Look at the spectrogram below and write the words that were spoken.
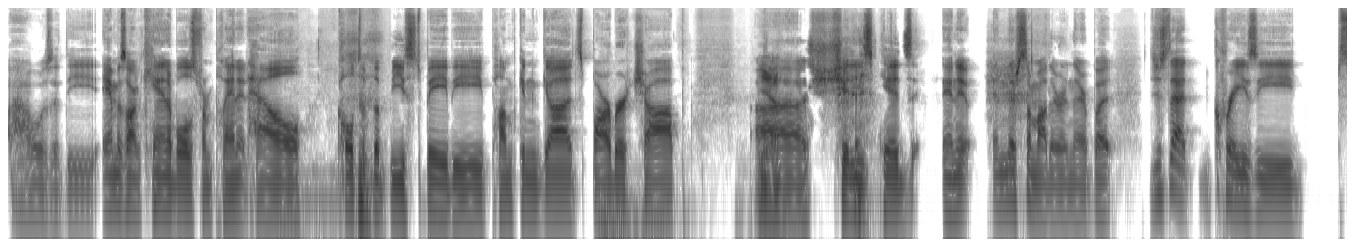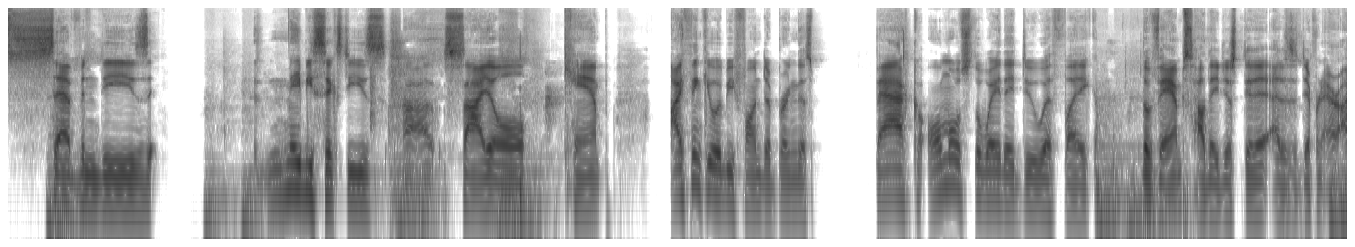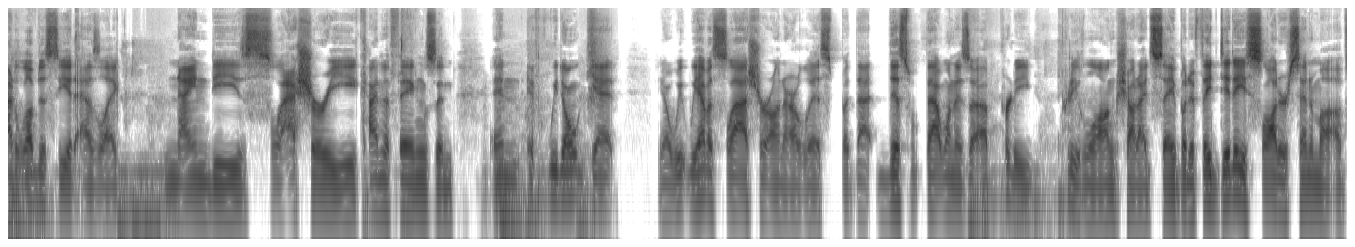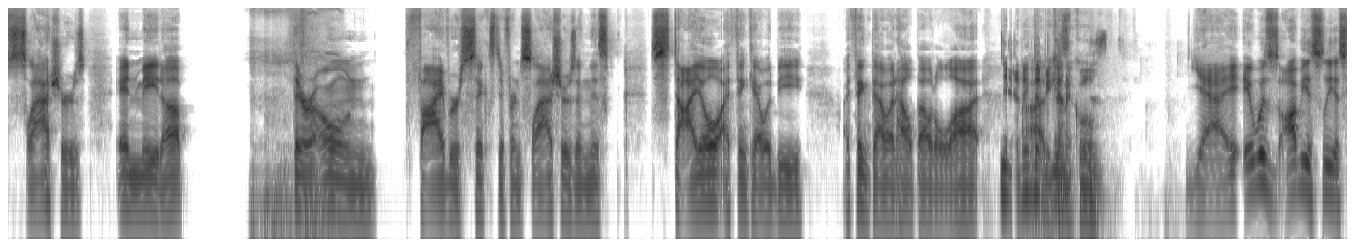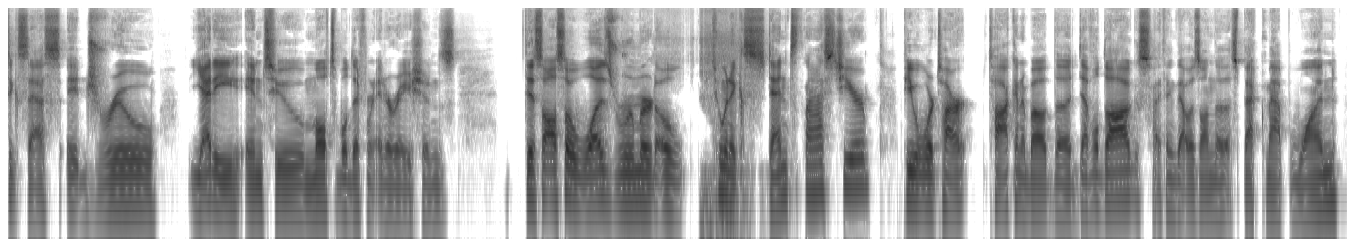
what was it? The Amazon Cannibals from Planet Hell, Cult of the Beast Baby, Pumpkin Guts, Barber Chop, Yeah. uh, Shitty's Kids, and it, and there's some other in there, but just that crazy 70s maybe 60s uh, style camp i think it would be fun to bring this back almost the way they do with like the vamps how they just did it as a different era. I'd love to see it as like 90s slashery kind of things and and if we don't get you know we, we have a slasher on our list but that this that one is a pretty pretty long shot i'd say. But if they did a slaughter cinema of slashers and made up their own five or six different slashers in this style, I think that would be I think that would help out a lot. Yeah, I think that'd be Uh, kind of cool. this- yeah, it, it was obviously a success. It drew Yeti into multiple different iterations. This also was rumored oh, to an extent last year. People were tar- talking about the Devil Dogs. I think that was on the spec map one.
